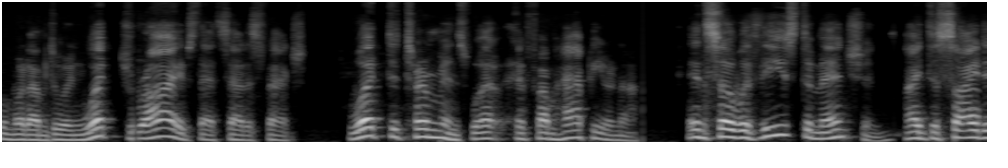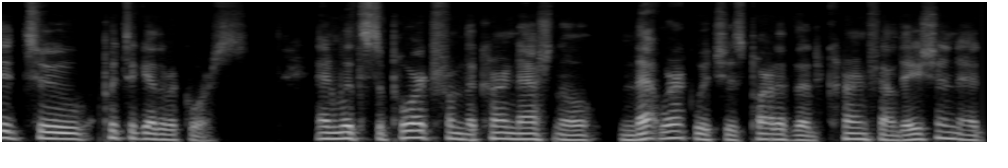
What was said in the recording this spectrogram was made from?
from what I'm doing? What drives that satisfaction? What determines what if I'm happy or not? And so with these dimensions, I decided to put together a course. And with support from the Kern National Network, which is part of the Kern Foundation at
